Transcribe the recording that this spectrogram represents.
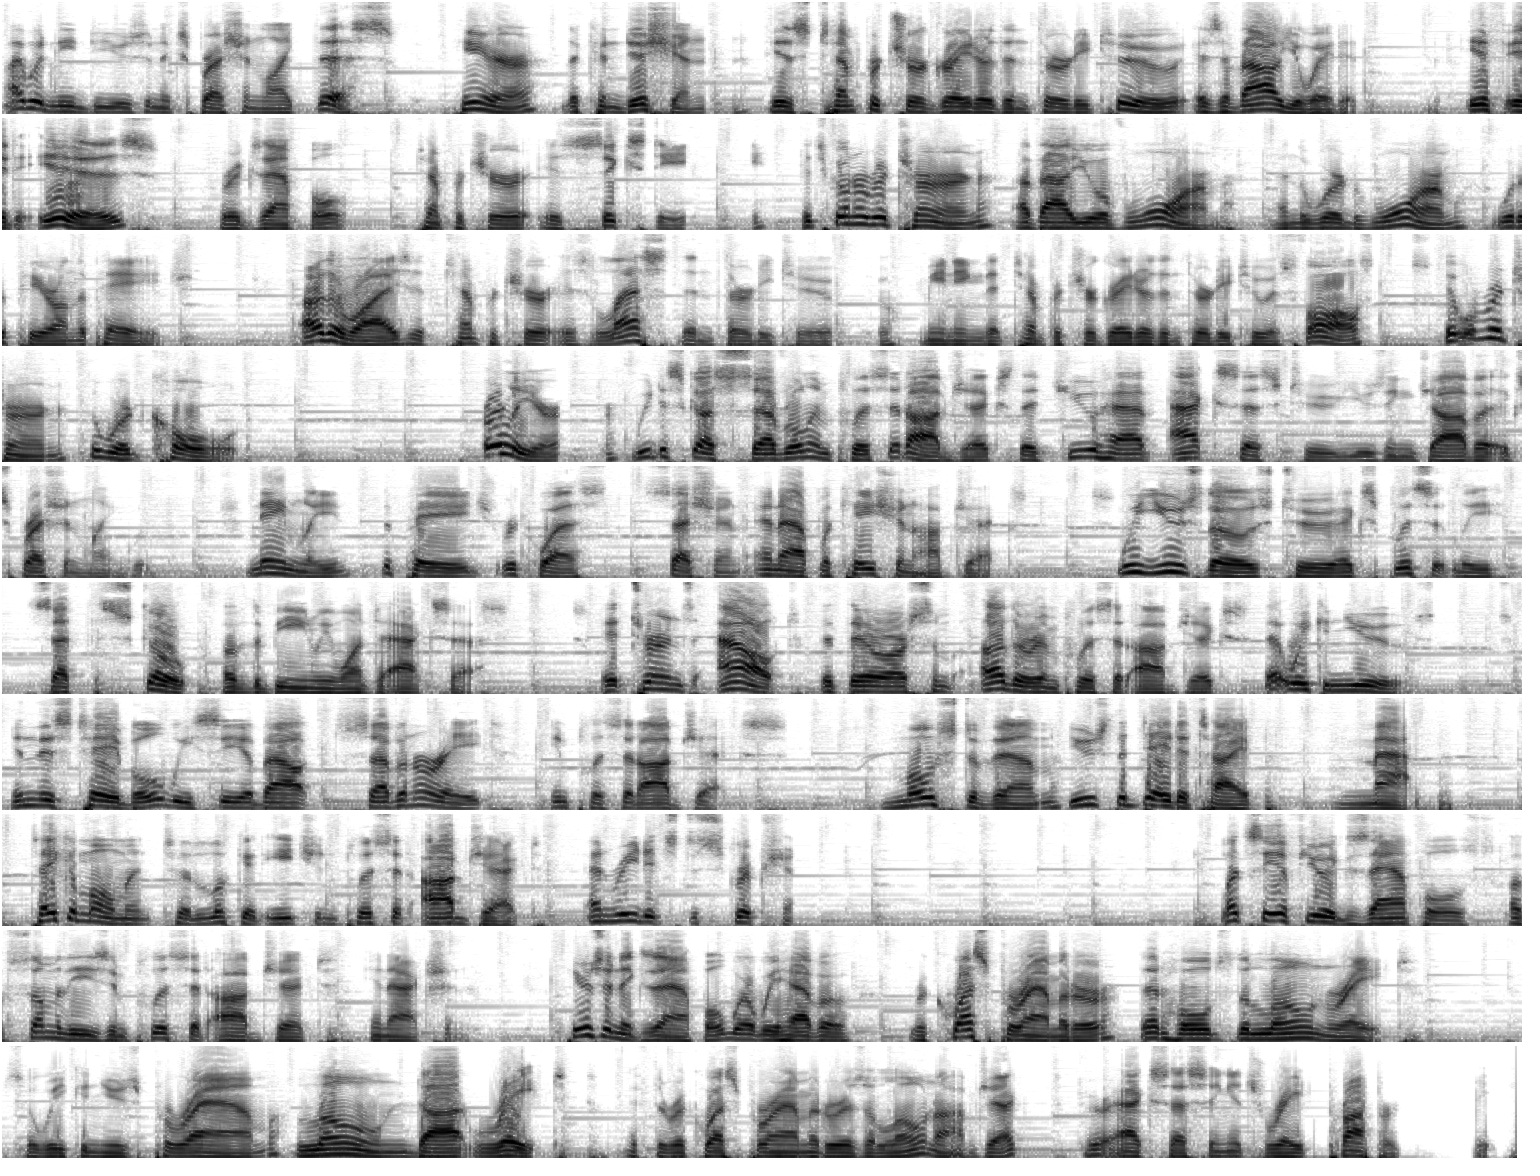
I would need to use an expression like this. Here, the condition is temperature greater than 32 is evaluated. If it is, for example, temperature is 60, it's going to return a value of warm, and the word warm would appear on the page. Otherwise, if temperature is less than 32, meaning that temperature greater than 32 is false, it will return the word cold. Earlier, we discussed several implicit objects that you have access to using Java expression language, namely the page, request, session, and application objects. We use those to explicitly set the scope of the bean we want to access. It turns out that there are some other implicit objects that we can use. In this table, we see about seven or eight implicit objects. Most of them use the data type map. Take a moment to look at each implicit object and read its description. Let's see a few examples of some of these implicit object in action. Here's an example where we have a request parameter that holds the loan rate. So we can use param loan.rate. If the request parameter is a loan object, we're accessing its rate property.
